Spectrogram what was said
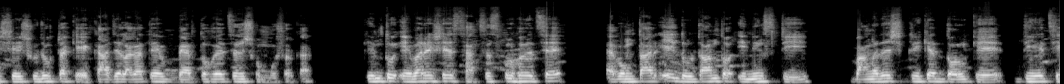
সেই সুযোগটাকে কাজে লাগাতে ব্যর্থ হয়েছেন সৌম্য সরকার। কিন্তু এবারে সে সাকসেসফুল হয়েছে এবং তার এই দুর্দান্ত ইনিংসটি বাংলাদেশ ক্রিকেট দলকে দিয়েছে।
